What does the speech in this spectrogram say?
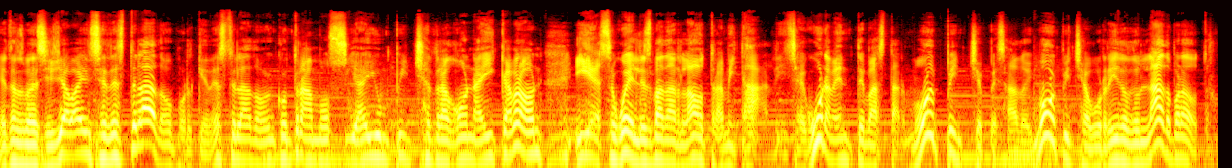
Entonces va a decir, ya váyanse de este lado, porque de este lado encontramos y hay un pinche dragón ahí cabrón, y ese güey les va a dar la otra mitad, y seguramente va a estar muy pinche pesado y muy pinche aburrido de un lado para otro.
